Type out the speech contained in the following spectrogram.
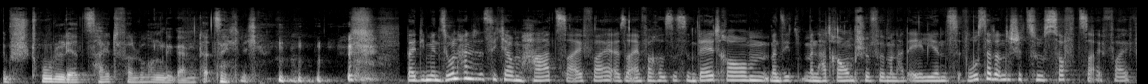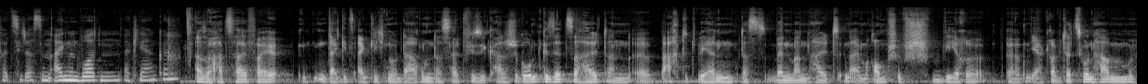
im Strudel der Zeit verloren gegangen, tatsächlich. Bei Dimension handelt es sich ja um Hard Sci-Fi, also einfach es ist im Weltraum, man sieht, man hat Raumschiffe, man hat Aliens. Wo ist da der Unterschied zu Soft Sci-Fi, falls Sie das in eigenen Worten erklären können? Also Hard Sci-Fi, da geht es eigentlich nur darum, dass halt physikalische Grundgesetze halt dann äh, beachtet werden, dass wenn man halt in einem Raumschiff schwere äh, ja, Gravitation haben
